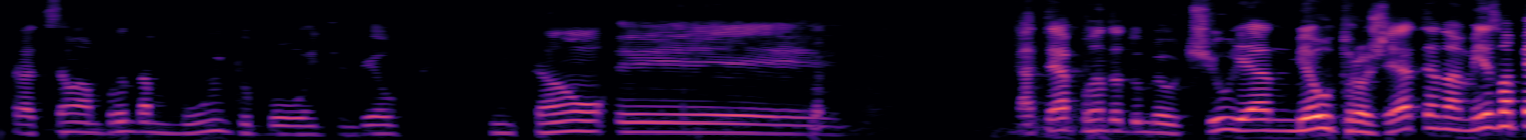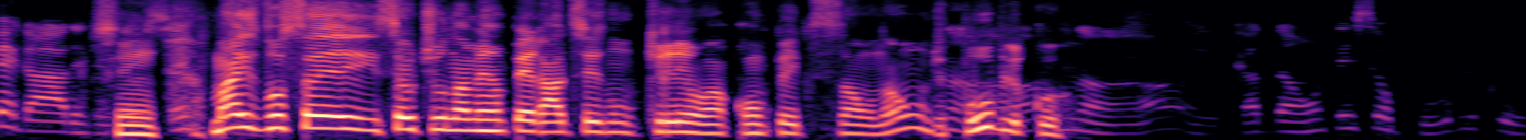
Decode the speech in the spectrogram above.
Tradição é uma banda muito boa, entendeu? Então, eh, até a banda do meu tio e é, meu projeto é na mesma pegada, entendeu? Sim. Sempre- Mas você e seu tio na mesma pegada, vocês não criam uma competição, não? De Não, público? Não, cada um tem seu público.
